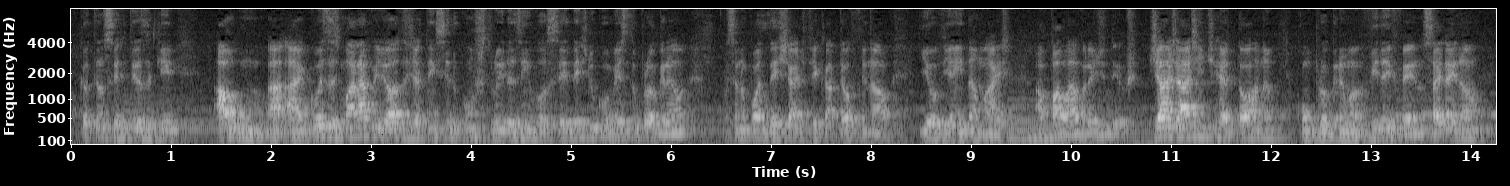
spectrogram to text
porque eu tenho certeza que algo, a, a, coisas maravilhosas já têm sido construídas em você desde o começo do programa. Você não pode deixar de ficar até o final e ouvir ainda mais a palavra de Deus. Já já a gente retorna com o programa Vida e Fé. Não sai daí não.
